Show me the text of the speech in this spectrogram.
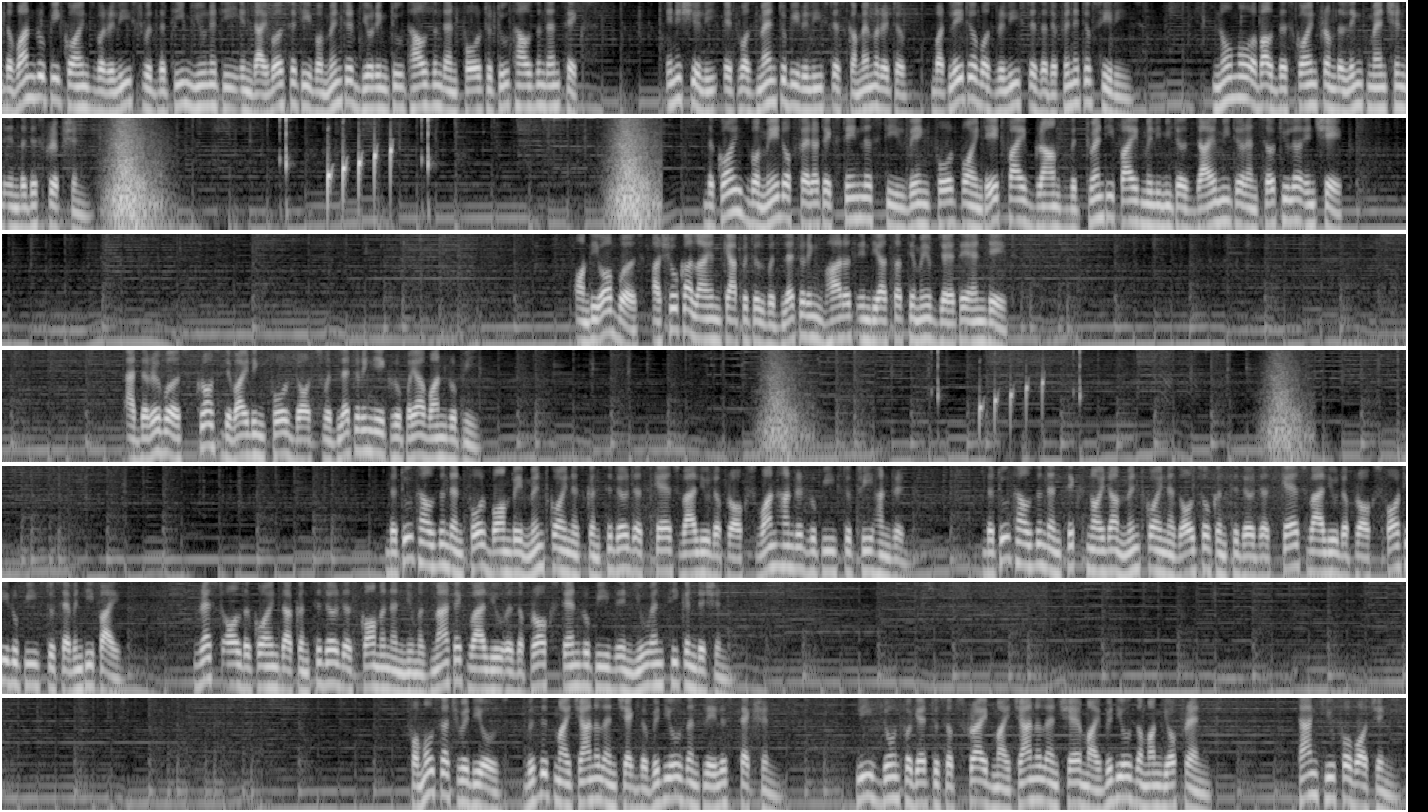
The 1 rupee coins were released with the theme Unity in Diversity were minted during 2004 to 2006. Initially, it was meant to be released as commemorative, but later was released as a definitive series. Know more about this coin from the link mentioned in the description. The coins were made of ferritic stainless steel weighing 4.85 grams with 25 mm diameter and circular in shape. On the obverse, Ashoka lion capital with lettering Bharat India Satyamev Jayate and date. At the reverse, cross dividing four dots with lettering Ek Rupaya 1 rupee. The 2004 Bombay Mint coin is considered a scarce valued approx 100 rupees to 300. The 2006 Noida Mint coin is also considered a scarce valued approx 40 rupees to 75. Rest all the coins are considered as common and numismatic value is approx 10 rupees in UNC condition. For more such videos, visit my channel and check the videos and playlist section. Please don't forget to subscribe my channel and share my videos among your friends. Thank you for watching.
